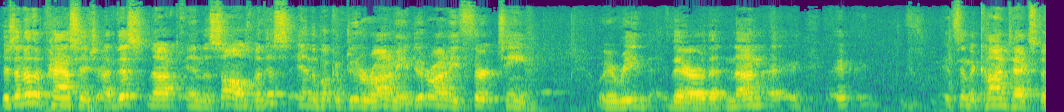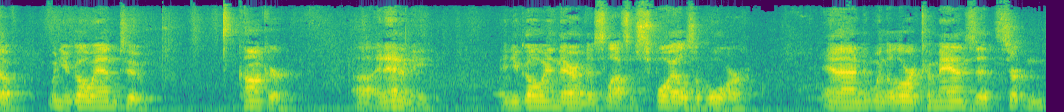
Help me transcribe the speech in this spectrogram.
There's another passage, uh, this not in the Psalms, but this in the book of Deuteronomy. In Deuteronomy 13, we read there that none, uh, it's in the context of when you go in to conquer uh, an enemy, and you go in there and there's lots of spoils of war. And when the Lord commands that certain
